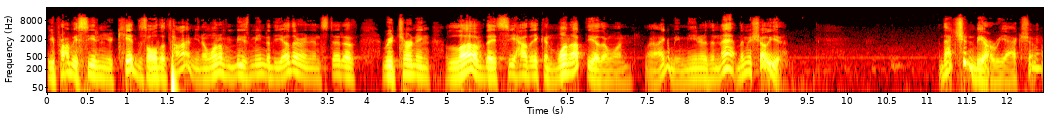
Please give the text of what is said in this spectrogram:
you probably see it in your kids all the time. You know, one of them is mean to the other, and instead of returning love, they see how they can one up the other one. Well, I can be meaner than that. Let me show you. That shouldn't be our reaction.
